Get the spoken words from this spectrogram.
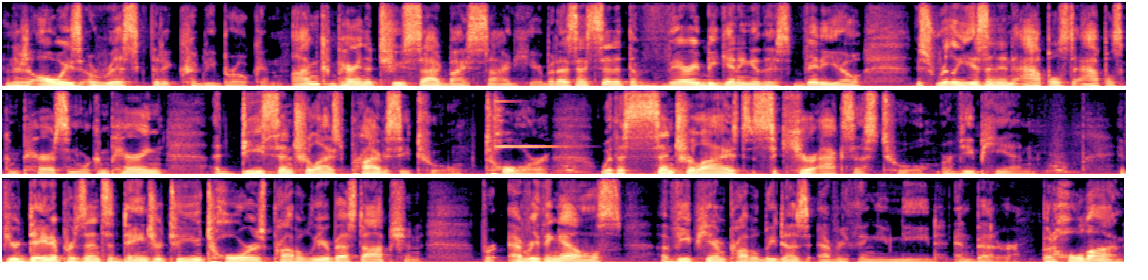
and there's always a risk that it could be broken. I'm comparing the two side by side here, but as I said at the very beginning of this video, this really isn't an apples to apples comparison. We're comparing a decentralized privacy tool, Tor, with a centralized secure access tool, or VPN. If your data presents a danger to you, Tor is probably your best option. For everything else, a VPN probably does everything you need and better. But hold on,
